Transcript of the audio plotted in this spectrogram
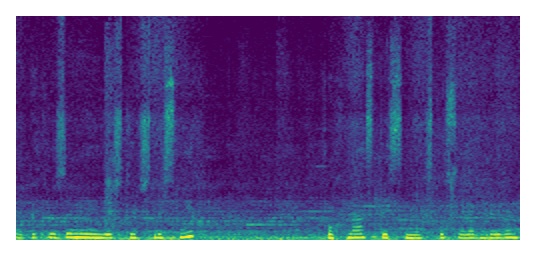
Я так розумію, є штучний сніг. Пухнастий сніг 140 гривень.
